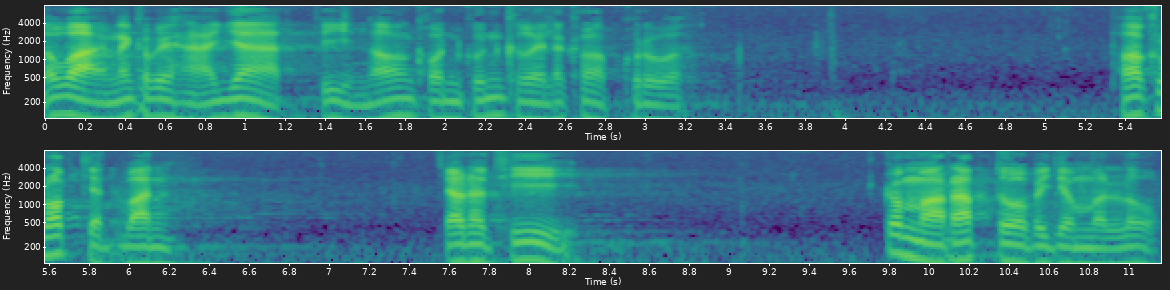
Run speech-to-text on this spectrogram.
ระหว่างนั้นก็ไปหาญาติพี่น้องคนคุ้นเคยและครอบครัว พอครบเจ็ดวัน เจ้าหน้าที่ ก็มารับตัวไปยมโลก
